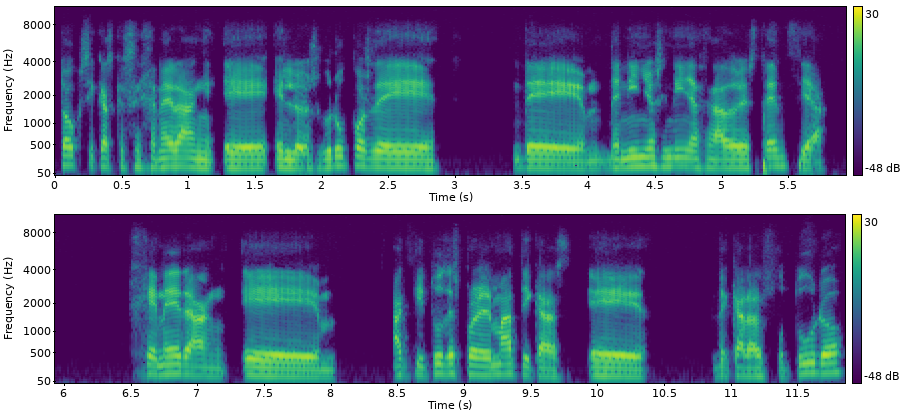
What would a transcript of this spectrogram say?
tóxicas que se generan en los grupos de, de- niños y niñas en la adolescencia generan actitudes problemáticas de cara al futuro.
